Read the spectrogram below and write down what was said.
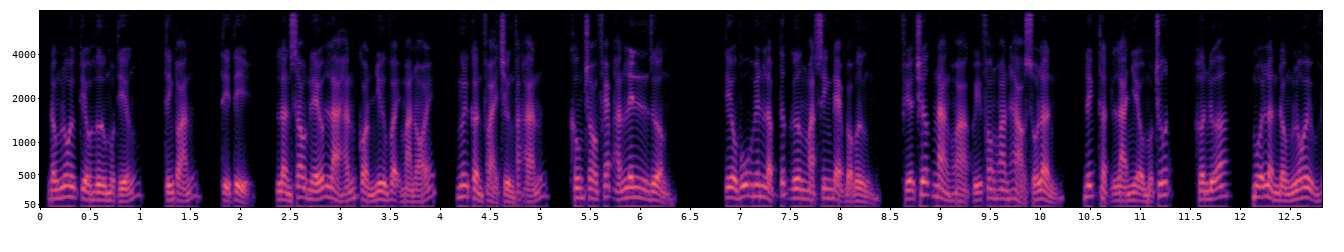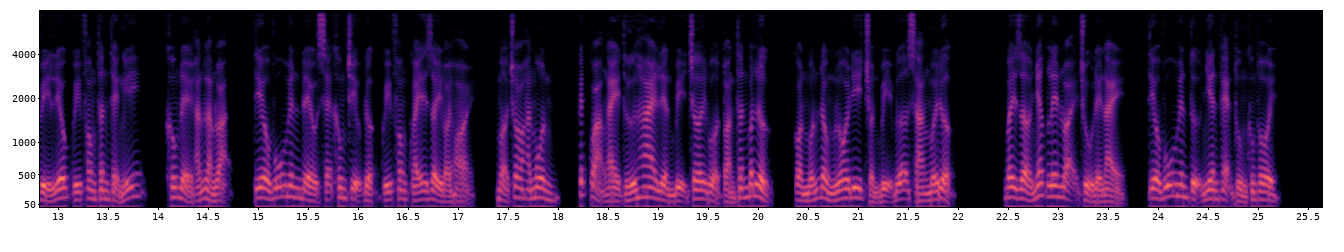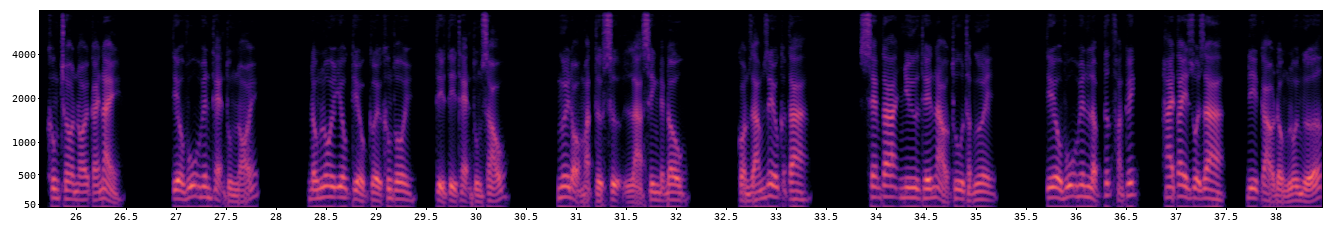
Đồng lôi kiều hư một tiếng, tính toán tỉ tỉ lần sau nếu là hắn còn như vậy mà nói, ngươi cần phải trừng phạt hắn, không cho phép hắn lên giường. Tiêu vũ huyên lập tức gương mặt xinh đẹp đỏ bừng, phía trước nàng hòa quý phong hoàn hảo số lần, đích thật là nhiều một chút, hơn nữa, mỗi lần đồng lôi vì liêu quý phong thân thể nghĩ, không để hắn làm loạn tiêu vũ huyên đều sẽ không chịu được quý phong quấy dày đòi hỏi, mở cho hắn môn, kết quả ngày thứ hai liền bị chơi đùa toàn thân bất lực, còn muốn đồng lôi đi chuẩn bị bữa sáng mới được. Bây giờ nhắc lên loại chủ đề này, tiêu vũ huyên tự nhiên thẹn thùng không thôi. Không cho nói cái này. Tiêu vũ huyên thẹn thùng nói. Đồng lôi yêu kiểu cười không thôi, tỷ tỷ thẹn thùng sáu. Ngươi đỏ mặt thực sự là xinh đẹp đâu. Còn dám rêu cả ta. Xem ta như thế nào thu thập ngươi. Tiêu vũ huyên lập tức phản kích, hai tay dội ra, đi cào đồng lôi ngứa.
